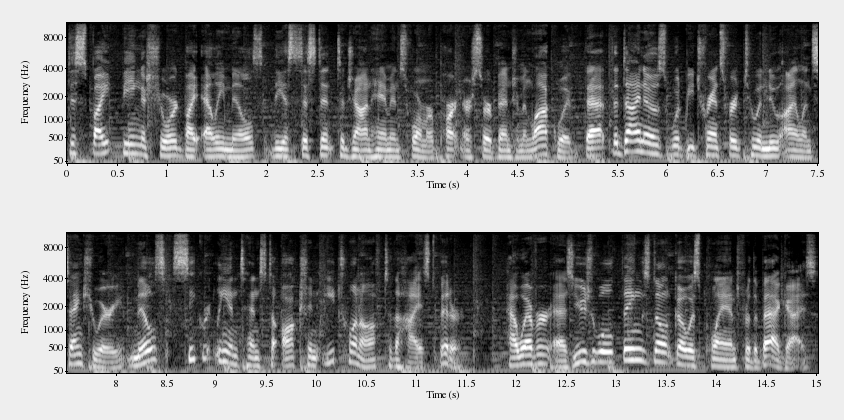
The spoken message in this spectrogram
Despite being assured by Eli Mills, the assistant to John Hammond's former partner Sir Benjamin Lockwood, that the dinos would be transferred to a new island sanctuary, Mills secretly intends to auction each one off to the highest bidder. However, as usual, things don't go as planned for the bad guys.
